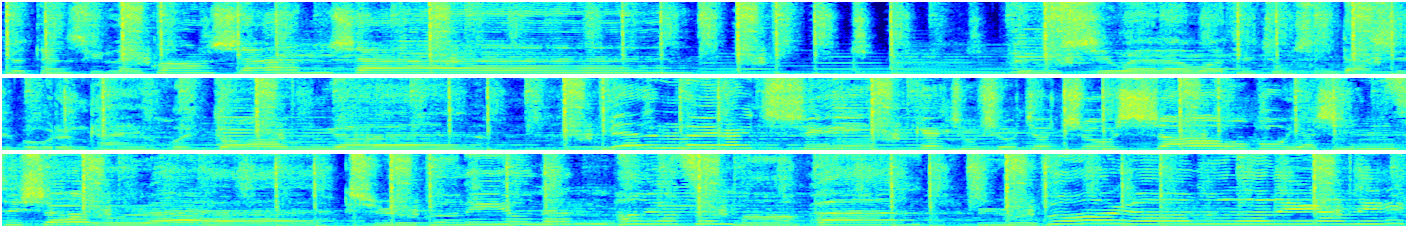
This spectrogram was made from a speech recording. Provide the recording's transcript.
的叹息，泪光闪闪。不是为了我在终身大事不论开会多远。面对爱情，该出手就出手，不要心慈手软。如果你有男朋友怎么办？如果惹怒了你，让你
